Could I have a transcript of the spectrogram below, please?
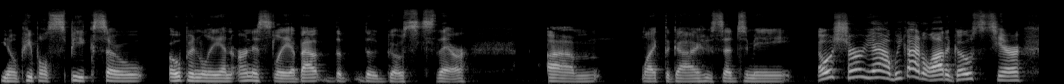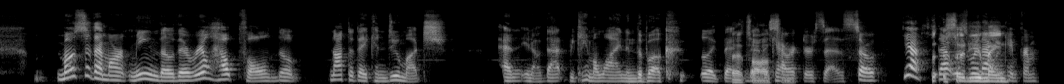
You know, people speak so openly and earnestly about the the ghosts there. Um, like the guy who said to me, "Oh, sure, yeah, we got a lot of ghosts here. Most of them aren't mean though; they're real helpful. They'll, not that they can do much." And you know that became a line in the book, like that, that awesome. a character says. So yeah, So- that so was do where that main- one came from.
